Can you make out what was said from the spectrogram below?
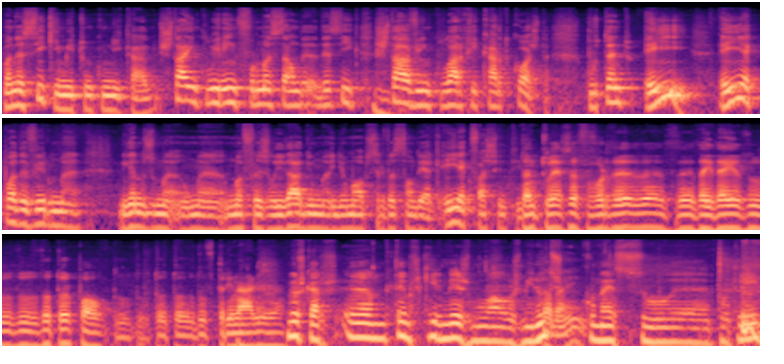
Quando a SIC emite um comunicado, está a incluir a informação da, da SIC, está a vincular Ricardo Costa. Portanto, aí, aí é que pode haver uma, digamos, uma, uma, uma fragilidade e uma, e uma observação de ERC. Aí é que faz sentido. Portanto, tu és a favor da, da, da ideia do, do Dr. Paulo, do, do, do, veterinário. Meus caros, hum, temos que ir mesmo aos minutos. Começo uh, por ti.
